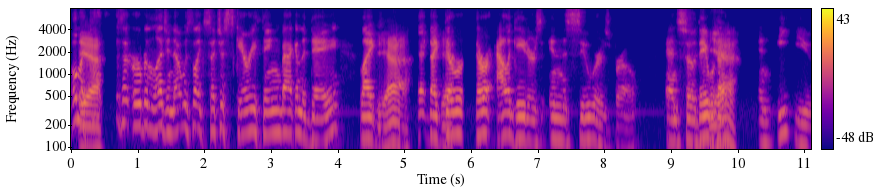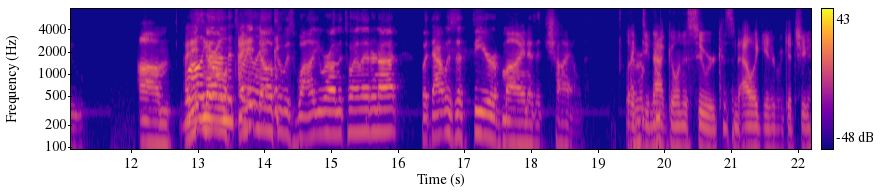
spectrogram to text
Oh my Yeah. god, it's an urban legend. That was like such a scary thing back in the day Like Yeah. like yeah. there were there were alligators in the sewers, bro, and so they were Yeah. gonna and eat you. Um, I While didn't you're know on the toilet. I didn't know if it was while you were on the toilet or not, but that was a fear of mine as a child. Like, do not go in the sewer because an alligator would get you.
